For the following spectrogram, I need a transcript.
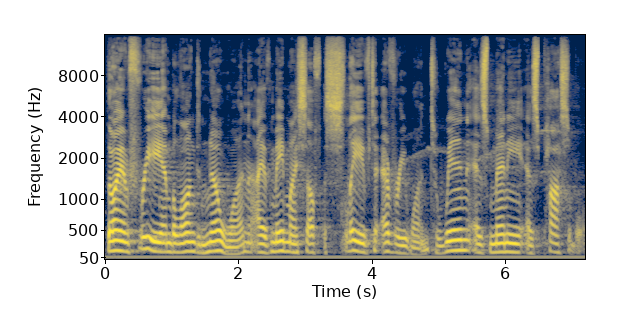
Though I am free and belong to no one, I have made myself a slave to everyone to win as many as possible.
